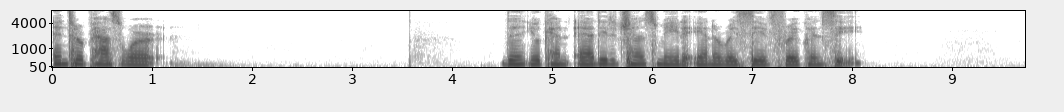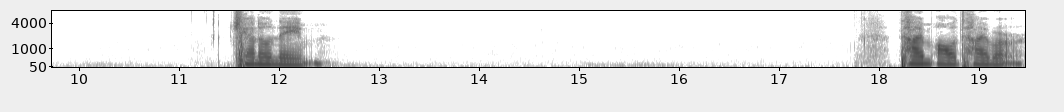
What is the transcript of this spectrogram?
Enter password. Then you can edit transmit and receive frequency. Channel name. Timeout timer.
